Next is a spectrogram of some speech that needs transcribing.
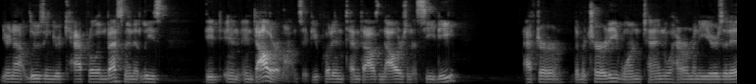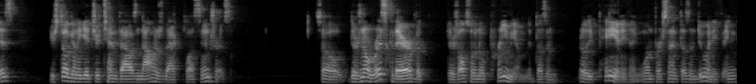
you're not losing your capital investment, at least in, in dollar amounts. If you put in $10,000 in a CD, after the maturity, one, 10, however many years it is, you're still going to get your $10,000 back plus interest. So there's no risk there, but there's also no premium. It doesn't really pay anything. 1% doesn't do anything.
